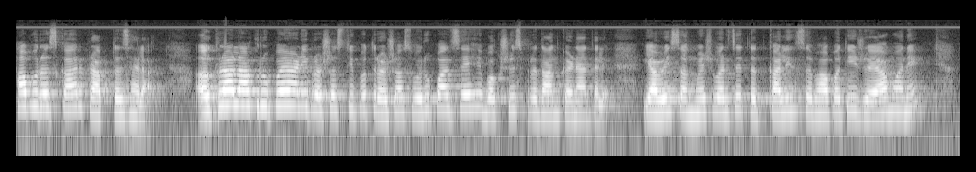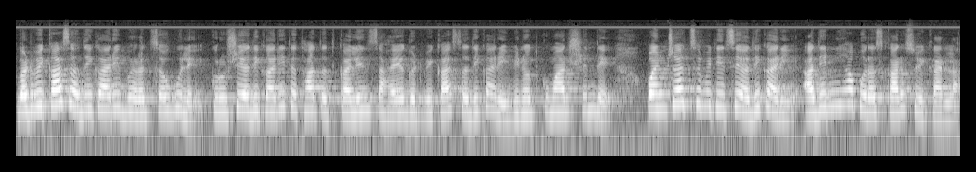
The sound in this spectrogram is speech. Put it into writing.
हा पुरस्कार प्राप्त झाला. अकरा लाख रुपये आणि प्रशस्तीपत्रच्या स्वरूपाचे हे बक्षीस प्रदान करण्यात आले. यावेळी संगमेश्वरचे तत्कालीन सभापती जया माने गटविकास अधिकारी भरत चौगुले कृषी अधिकारी तथा तत्कालीन सहाय्यक गटविकास अधिकारी विनोद कुमार शिंदे पंचायत समितीचे अधिकारी आदींनी हा पुरस्कार स्वीकारला.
